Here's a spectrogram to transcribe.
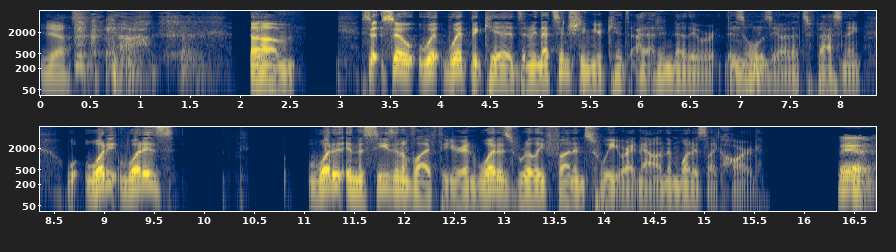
Yes. God. Yeah. Um, so so with, with the kids, I mean that's interesting. Your kids, I, I didn't know they were as old Mhm. as they are. That's fascinating. What what is what in the season of life that you're in? What is really fun and sweet right now, and then what is like hard? Man,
